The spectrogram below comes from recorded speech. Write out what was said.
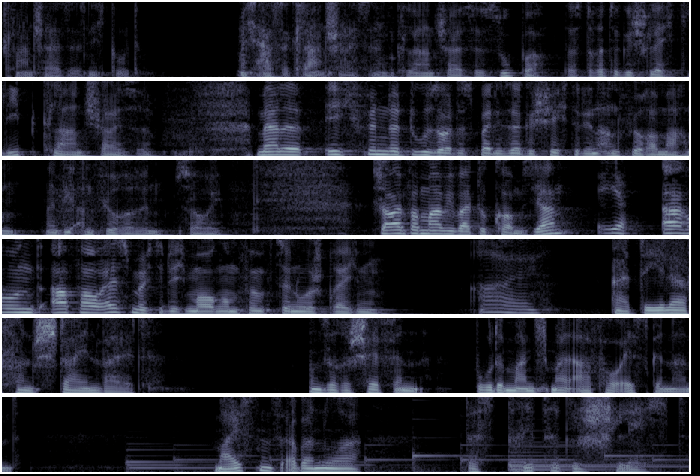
Clanscheiße ist nicht gut. Ich hasse Clanscheiße. Clanscheiße ist super. Das dritte Geschlecht liebt Clanscheiße. Merle, ich finde, du solltest bei dieser Geschichte den Anführer machen. Die Anführerin, sorry. Schau einfach mal, wie weit du kommst, ja? Ja. Ach, und AVS möchte dich morgen um 15 Uhr sprechen. Ei. Adela von Steinwald. Unsere Chefin wurde manchmal AVS genannt. Meistens aber nur das dritte Geschlecht.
